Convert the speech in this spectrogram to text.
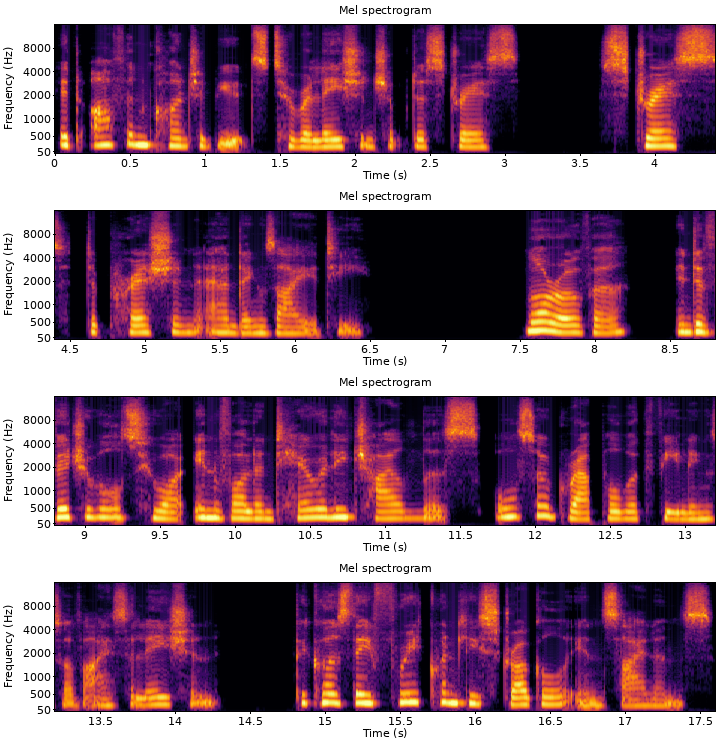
It often contributes to relationship distress, stress, depression, and anxiety. Moreover, individuals who are involuntarily childless also grapple with feelings of isolation because they frequently struggle in silence.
